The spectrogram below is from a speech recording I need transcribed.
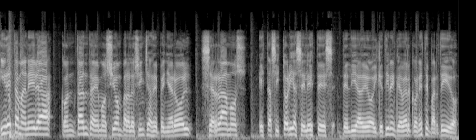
Y de esta manera, con tanta emoción para los hinchas de Peñarol, cerramos estas historias celestes del día de hoy, que tienen que ver con este partido,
